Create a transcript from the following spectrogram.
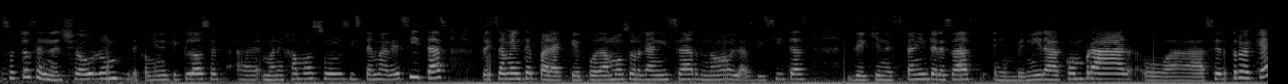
Nosotros en el showroom de Community Closet eh, manejamos un sistema de citas precisamente para que podamos organizar ¿no? las visitas de quienes están interesadas en venir a comprar o a hacer trueque.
